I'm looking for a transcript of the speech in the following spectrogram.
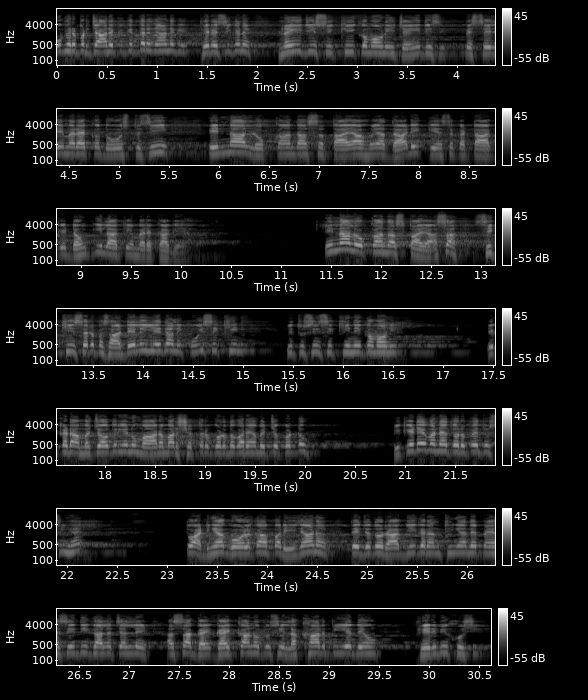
ਉਹ ਫਿਰ ਪ੍ਰਚਾਰਕ ਕਿੱਧਰ ਜਾਣਗੇ? ਫਿਰ ਅਸੀਂ ਕਹਿੰਦੇ ਨਹੀਂ ਜੀ ਸਿੱਖੀ ਕਮਾਉਣੀ ਚਾਹੀਦੀ ਸੀ। ਪਿੱਛੇ ਜੇ ਮੇਰਾ ਇੱਕ ਦੋਸਤ ਸੀ ਇਹਨਾਂ ਲੋਕਾਂ ਦਾ ਸਤਾਇਆ ਹੋਇਆ ਦਾੜੀ ਕੇਸ ਕਟਾ ਕੇ ਡੌਂਕੀ ਲਾ ਕੇ ਅਮਰੀਕਾ ਗਿਆ। ਇਹਨਾਂ ਲੋਕਾਂ ਦਾ ਸਤਾਇਆ। ਅਸਾਂ ਸਿੱਖੀ ਸਿਰਫ ਸਾਡੇ ਲਈ ਹੈ, ਲਈ ਕੋਈ ਸਿੱਖੀ ਨਹੀਂ। ਵੀ ਤੁਸੀਂ ਸਿੱਖੀ ਨਹੀਂ ਕਮਾਉਣੀ। ਇਹ ਕੜਮ ਚੌਧਰੀ ਨੂੰ ਮਾਰ-ਮਾਰ ਛੱਤਰ ਗੁਰਦੁਆਰਿਆਂ ਵਿੱਚੋਂ ਕੱਢੋ। ਵੀ ਕਿਹੜੇ ਬੰਨੇ ਤੁਰ ਪਏ ਤੁਸੀਂ ਹੈ? ਤੁਹਾਡੀਆਂ ਗੋਲਕਾਂ ਭਰੀ ਜਾਣ ਤੇ ਜਦੋਂ ਰਾਗੀ ਗ੍ਰੰਥੀਆਂ ਦੇ ਪੈਸੇ ਦੀ ਗੱਲ ਚੱਲੇ ਅਸਾਂ ਗਾਇ- ਗਾਇਕਾਂ ਨੂੰ ਤੁਸੀਂ ਲੱਖਾਂ ਰੁਪਏ ਦਿਓ। ਫਿਰ ਵੀ ਖੁਸ਼ੀ।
